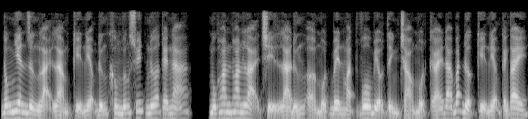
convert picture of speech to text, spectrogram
đồng nhiên dừng lại làm kỷ niệm đứng không vững suýt nữa té ngã. Mục hoan hoan lại chỉ là đứng ở một bên mặt vô biểu tình chảo một cái đã bắt được kỷ niệm cánh tay,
